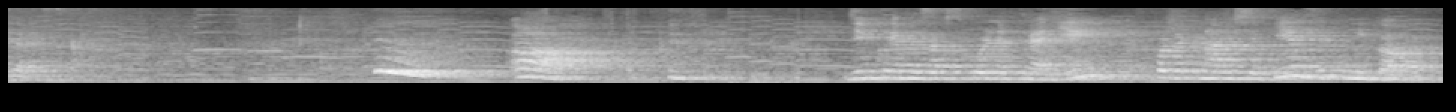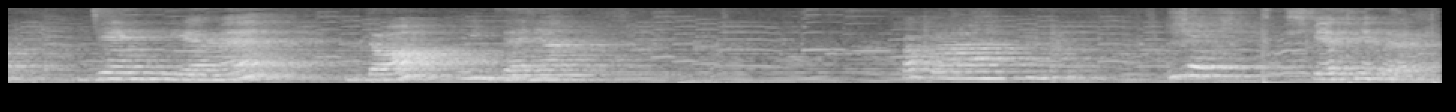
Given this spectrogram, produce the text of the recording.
Dziękujemy za wspólny trening. Pożegnamy się w języku migowym. Dziękujemy. Do widzenia. Pa, pa. Świetnie teraz.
